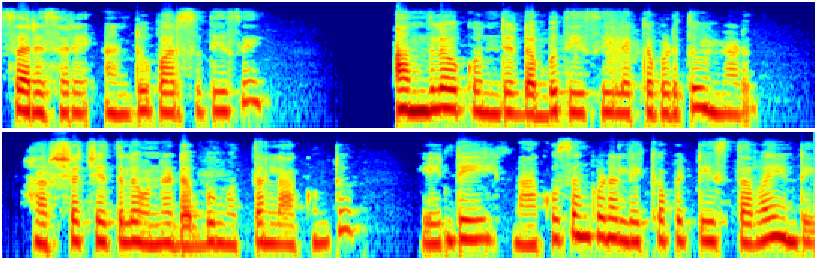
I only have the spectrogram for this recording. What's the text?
సరే సరే అంటూ పర్సు తీసి అందులో కొంచెం డబ్బు తీసి లెక్క పెడుతూ ఉన్నాడు. హర్ష చేతిలో ఉన్న డబ్బు మొత్తం లాక్కుంటూ ఏంటి? నా కోసం కూడా లెక్క పెట్టి ఇస్తావా ఏంటి?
